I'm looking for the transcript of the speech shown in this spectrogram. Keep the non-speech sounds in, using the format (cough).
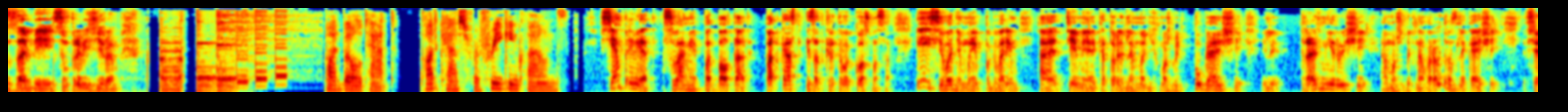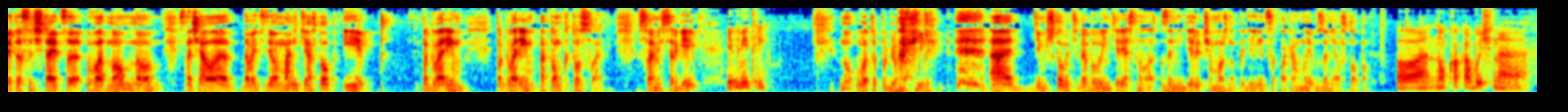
забей, симпровизируем. Podboltat. Podcast for freaking clowns. Всем привет! С вами Подболтат, подкаст из открытого космоса. И сегодня мы поговорим о теме, которая для многих может быть пугающей или травмирующий, а может быть наоборот развлекающий. Все это сочетается в одном, но сначала давайте сделаем маленький автоп и поговорим, поговорим о том, кто с вами. С вами Сергей. И Дмитрий. Ну, вот и поговорили. (laughs) А, Дим, что у тебя было интересного за неделю, чем можно поделиться, пока мы в зоне автопа? А, ну, как обычно,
